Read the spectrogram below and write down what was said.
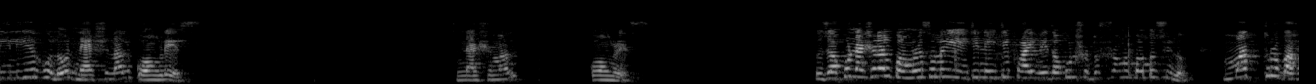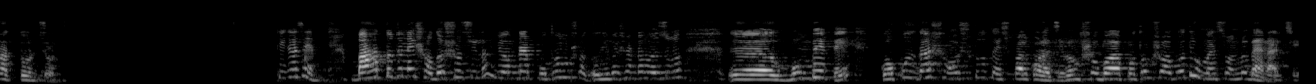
মিলিয়ে হলো ন্যাশনাল কংগ্রেস ন্যাশনাল কংগ্রেস তো যখন ন্যাশনাল কংগ্রেস হলো এইটিন এইটি ফাইভে তখন সদস্য সংখ্যা কত ছিল? মাত্র বাহাত্তর জন। ঠিক আছে? বাহাত্তর জন এই সদস্য ছিল এবং তার প্রথম অধিবেশনটা হয়েছিল বোম্বেতে। গোকুল দাস সংস্কৃত তেজপাল কলেজে এবং প্রথম সভাপতি উমেশ চন্দ্র ব্যানার্জি।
